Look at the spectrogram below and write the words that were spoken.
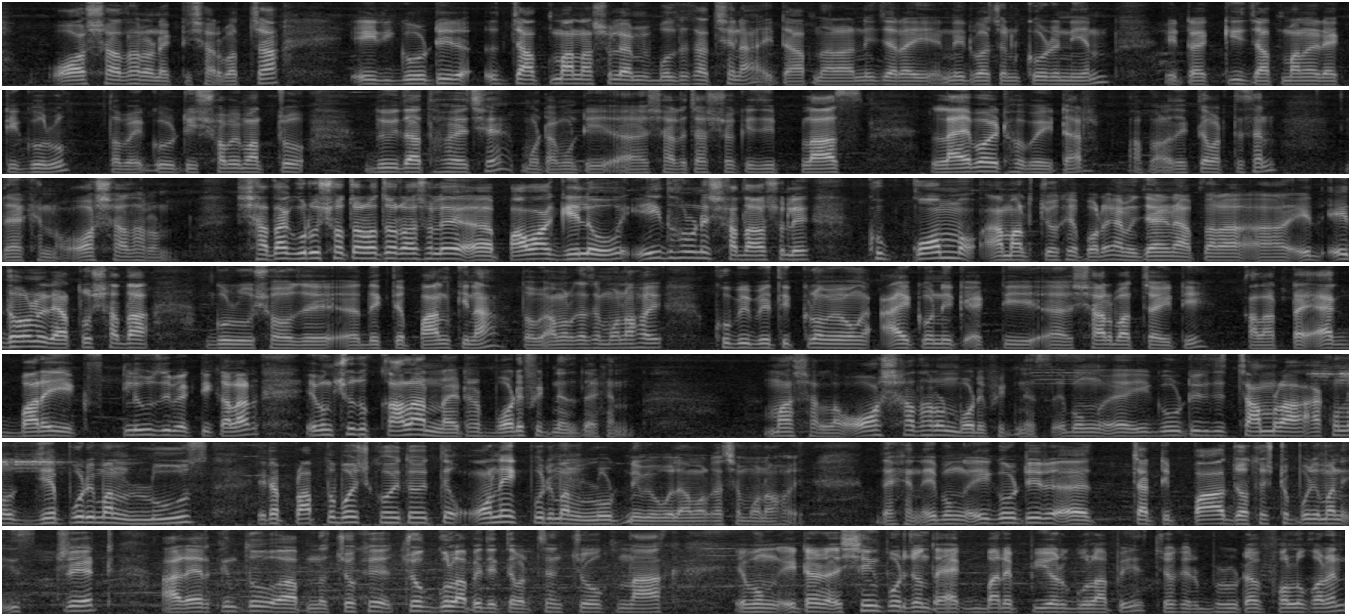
অসাধারণ একটি সার বাচ্চা। এই গরুটির জাতমান আসলে আমি বলতে চাচ্ছি না, এটা আপনারা নিজেরাই নির্বাচন করে নিন এটা কি জাতমানের একটি গরু? তবে গরুটি সবেমাত্র দুই দাঁত হয়েছে, মোটামুটি সাড়ে চারশো কেজি প্লাস লাইভ ওয়েট হবে এটার, আপনারা দেখতে পারতেছেন। দেখেন, অসাধারণ। সাদা গরু সচরাচর আসলে পাওয়া গেলেও এই ধরনের সাদা আসলে খুব কম আমার চোখে পড়ে। আমি জানি না আপনারা এই- ধরনের এত সাদা গরু সহজে দেখতে পান কি না তবে আমার কাছে মনে হয় খুবই ব্যতিক্রম এবং আইকনিক একটি সার বাচ্চা এটি। কালারটা একবারেই এক্সক্লুসিভ একটি কালার এবং শুধু কালার না, এটার বডি ফিটনেস দেখেন। মাশাল্লাহ অসাধারণ বডি ফিটনেস এবং এই গরুটির যে চামড়া এখনও যে পরিমাণ লুজ এটা প্রাপ্তবয়স্ক হইতে হইতে অনেক পরিমাণ লোড নেবে বলে আমার কাছে মনে হয়। দেখেন, এবং এই গরুটির চারটি পা যথেষ্ট পরিমাণ স্ট্রেট আর এর কিন্তু আপনার চোখে, চোখ গোলাপি দেখতে পাচ্ছেন, চোখ, নাক, এবং এটার শিং পর্যন্ত একবারে পিওর গোলাপি, চোখের ভ্রুটা ফলো করেন,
